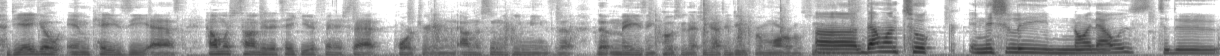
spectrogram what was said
Diego MKZ asked, "How much time did it take you to finish that portrait?" And I'm assuming he means the the amazing poster that you got to do for Marvel Studios. Uh, that one took initially nine hours to do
